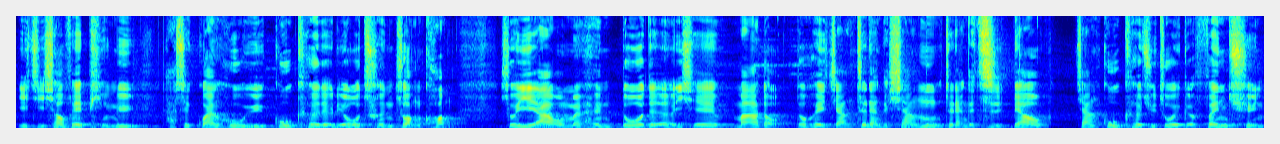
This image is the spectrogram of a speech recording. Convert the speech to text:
以及消费频率，它是关乎于顾客的留存状况。所以啊，我们很多的一些 model 都会将这两个项目、这两个指标，将顾客去做一个分群，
